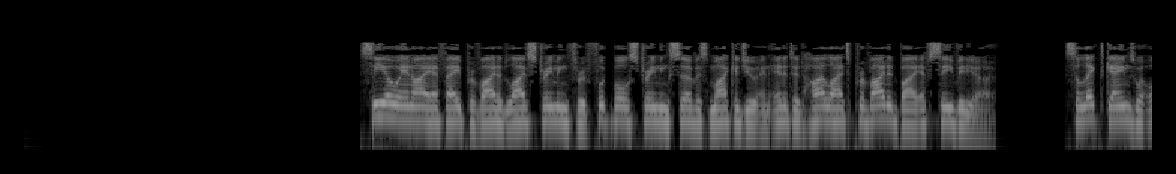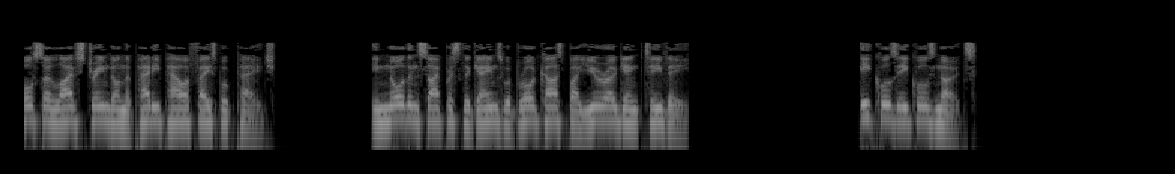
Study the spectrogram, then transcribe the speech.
CONIFA provided live streaming through football streaming service MyCujoo and edited highlights provided by FC Video. Select games were also live streamed on the Paddy Power Facebook page. In northern Cyprus the games were broadcast by Eurogenk TV. Notes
